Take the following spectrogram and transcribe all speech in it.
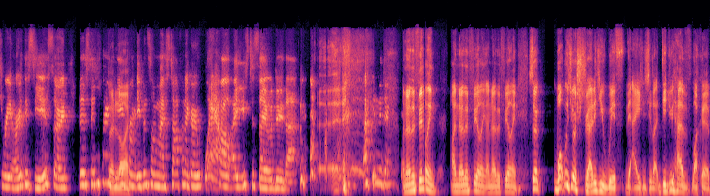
3 0 this year. So there's things I so hear from even some of my staff, and I go, wow, I used to say or do that back in the day. I know the feeling. I know the feeling. I know the feeling. So, what was your strategy with the agency? Like, did you have like a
